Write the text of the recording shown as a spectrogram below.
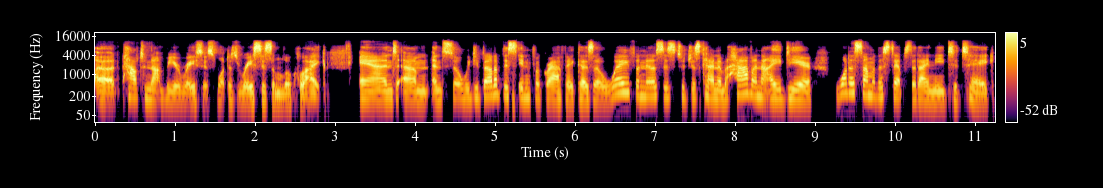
uh, how to not be a racist. What does racism look like? And um, and so we developed this infographic as a way for nurses to just kind of have an idea. What are some of the steps that I need to take?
